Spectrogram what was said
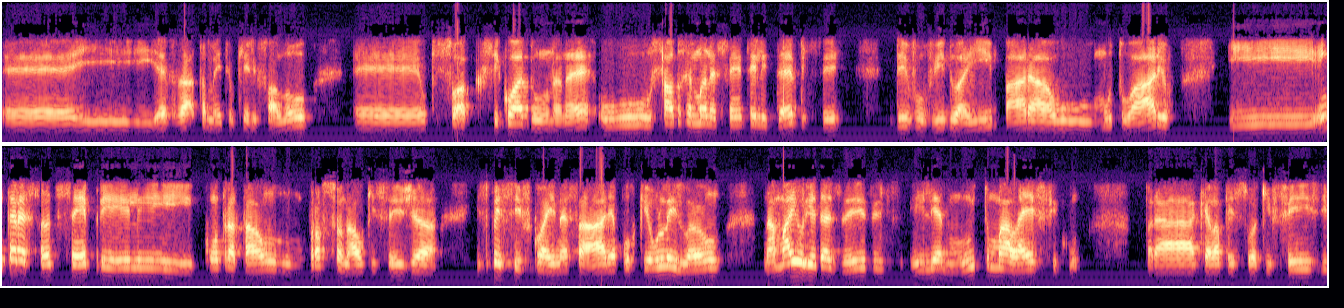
é, e exatamente o que ele falou é, o que só se coaduna, né? O saldo remanescente ele deve ser devolvido aí para o mutuário e é interessante sempre ele contratar um profissional que seja específico aí nessa área, porque o leilão, na maioria das vezes, ele é muito maléfico para aquela pessoa que fez de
